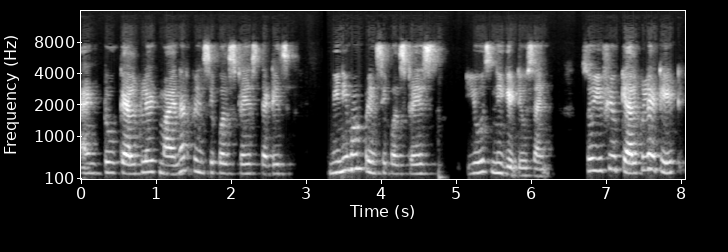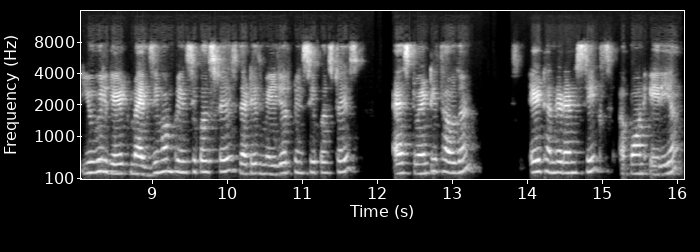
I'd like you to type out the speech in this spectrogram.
and to calculate minor principal stress, that is minimum principal stress, use negative sign. So if you calculate it, you will get maximum principal stress, that is major principal stress as 20,806 upon area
